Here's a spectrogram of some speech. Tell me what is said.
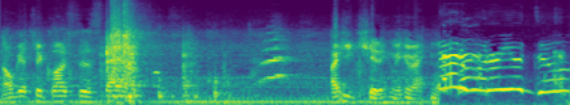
Don't get too close to the stairs. Are you kidding me right now? what are you doing?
